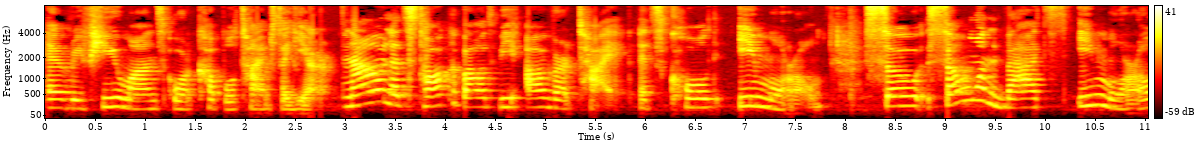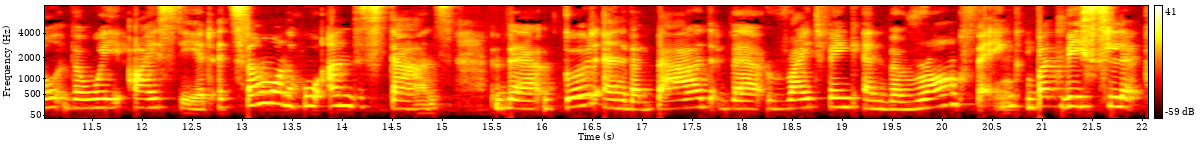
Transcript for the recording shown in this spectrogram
every few months or a couple times a year. Now, let's talk about the other type. It's called immoral. So, someone that's immoral, the way I see it, it's someone who understands the good and the bad, the right thing and the wrong thing, but we slip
